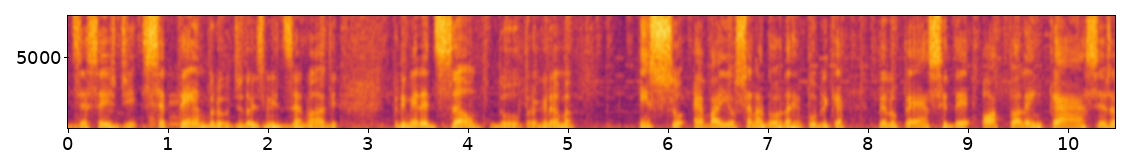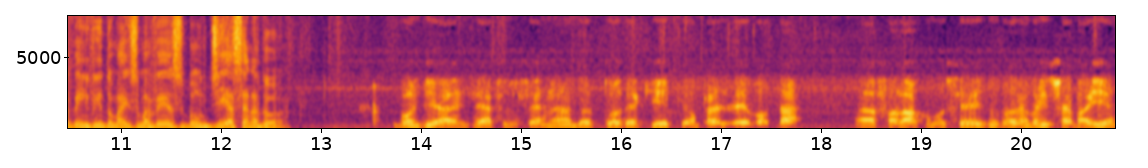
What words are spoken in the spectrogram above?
16 de setembro de 2019, primeira edição do programa isso é Bahia, o senador da República pelo PSD, Otto Alencar. Seja bem-vindo mais uma vez. Bom dia, senador. Bom dia, Jefferson Fernando, a toda a equipe. É um prazer voltar a falar com vocês no programa Isso é Bahia.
